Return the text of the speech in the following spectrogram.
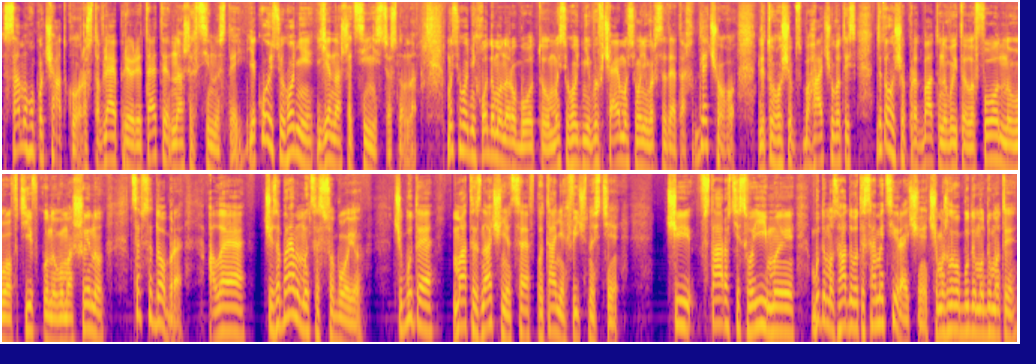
з самого початку розставляє пріоритети наших цінностей, якою сьогодні є наша цінність основна. Ми сьогодні ходимо на роботу, ми сьогодні вивчаємося в університетах. Для чого? Для того, щоб збагачуватись, для того, щоб придбати новий телефон, нову автівку, нову машину. Це все добре. Але чи заберемо ми це з собою? Чи буде мати значення це в питаннях вічності? Чи в старості своїй ми будемо згадувати саме ці речі, чи можливо будемо думати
